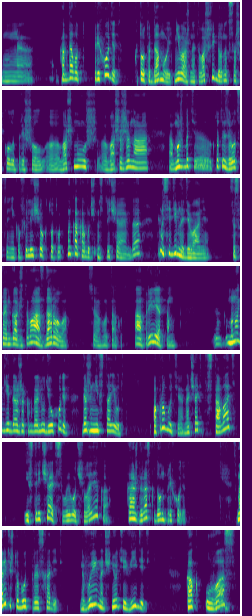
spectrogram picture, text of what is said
э, когда вот приходит кто-то домой, неважно, это ваш ребенок со школы пришел, э, ваш муж, ваша жена, может быть, э, кто-то из родственников или еще кто-то. Вот мы как обычно встречаем, да? Мы сидим на диване со своим гаджетом. А, здорово, все, вот так вот. А, привет там. Многие даже, когда люди уходят, даже не встают. Попробуйте начать вставать и встречать своего человека каждый раз, когда он приходит. Смотрите, что будет происходить. Вы начнете видеть, как у вас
